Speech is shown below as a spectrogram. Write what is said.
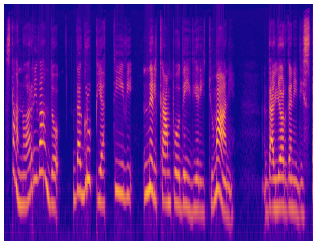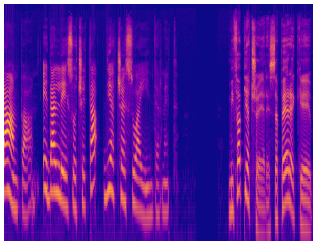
stanno arrivando da gruppi attivi nel campo dei diritti umani, dagli organi di stampa e dalle società di accesso a Internet. Mi fa piacere sapere che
